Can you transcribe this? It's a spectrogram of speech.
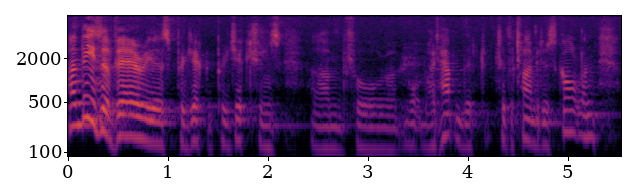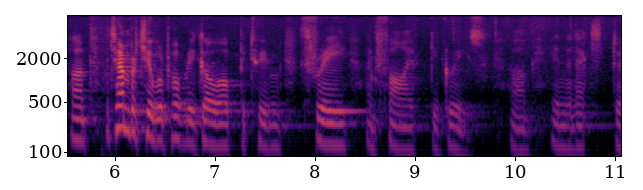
And these are various project- projections um, for uh, what might happen to the climate of Scotland. Um, the temperature will probably go up between 3 and 5 degrees um, in the next, uh,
